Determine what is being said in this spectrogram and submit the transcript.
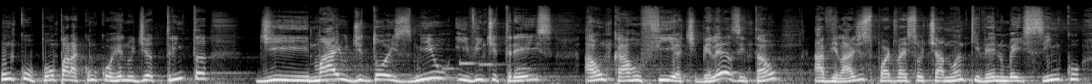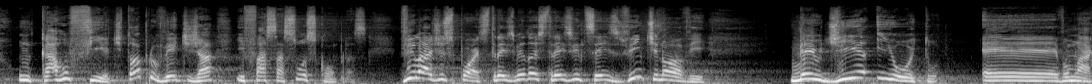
um cupom para concorrer no dia 30 de maio de 2023 a um carro Fiat, beleza? Então, a Village Sport vai sortear no ano que vem, no mês 5, um carro Fiat. Então aproveite já e faça as suas compras. Village Sports 3623-2629. Meio-dia e 8. É, vamos lá.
